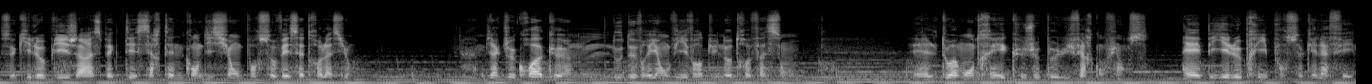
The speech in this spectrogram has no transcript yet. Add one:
ce qui l'oblige à respecter certaines conditions pour sauver cette relation. Bien que je crois que nous devrions vivre d'une autre façon, elle doit montrer que je peux lui faire confiance et payer le prix pour ce qu'elle a fait.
